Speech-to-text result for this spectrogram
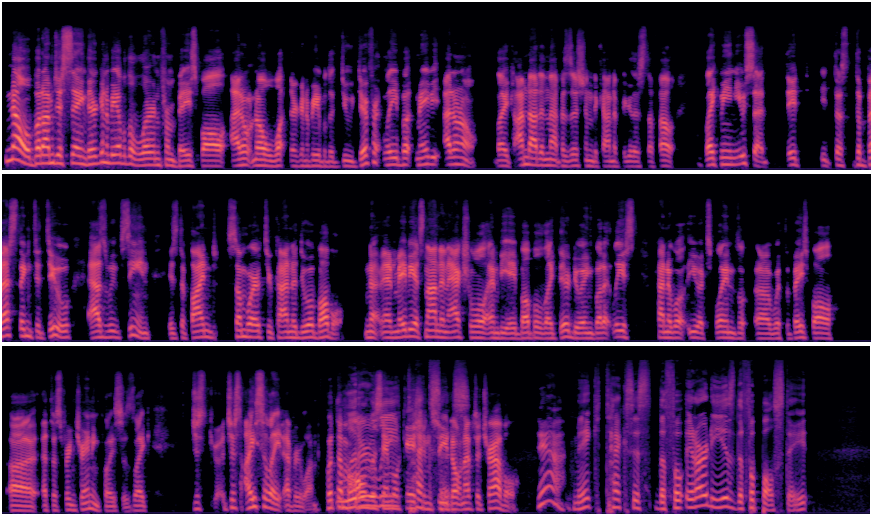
No, but I'm just saying they're going to be able to learn from baseball. I don't know what they're going to be able to do differently, but maybe I don't know. Like I'm not in that position to kind of figure this stuff out. Like me and you said, it, it the, the best thing to do, as we've seen, is to find somewhere to kind of do a bubble. And maybe it's not an actual NBA bubble like they're doing, but at least kind of what you explained uh, with the baseball uh, at the spring training places, like just just isolate everyone, put them all in the same Literally location so you don't have to travel. Yeah, Make Texas the fo- It already is the football state.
